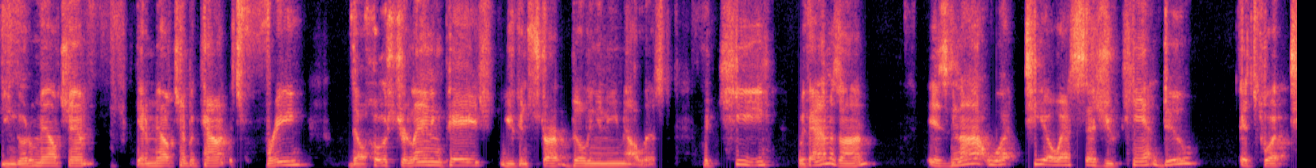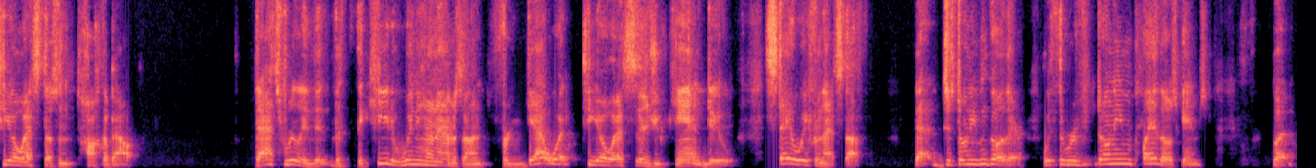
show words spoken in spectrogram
You can go to MailChimp, get a MailChimp account. It's free. They'll host your landing page. You can start building an email list. The key with Amazon is not what TOS says you can't do, it's what TOS doesn't talk about. That's really the, the, the, key to winning on Amazon. Forget what TOS says you can't do. Stay away from that stuff. That just don't even go there. With the review, don't even play those games. But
